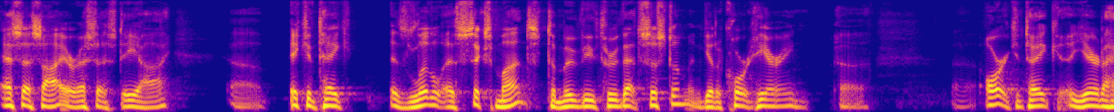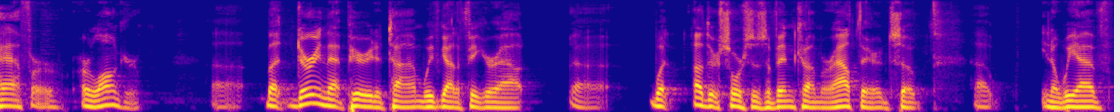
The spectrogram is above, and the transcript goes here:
SSI or SSDI, uh, it can take as little as six months to move you through that system and get a court hearing, or it can take a year and a half or or longer. Uh, but during that period of time, we've got to figure out uh, what other sources of income are out there, and so uh, you know we have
